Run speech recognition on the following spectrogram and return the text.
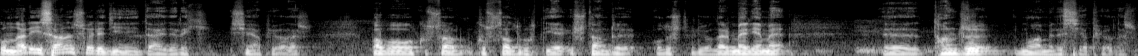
Bunlar İsa'nın söylediğini iddia ederek şey yapıyorlar. Baba, oğul, kutsal, kutsal ruh diye üç tanrı oluşturuyorlar. Meryem'e e, tanrı muamelesi yapıyorlar.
